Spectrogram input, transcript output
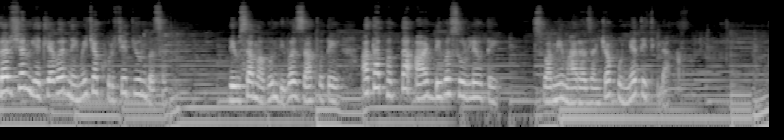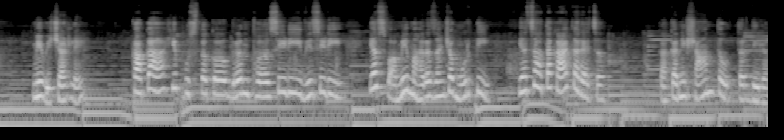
दर्शन घेतल्यावर नेहमीच्या खुर्चीत येऊन बसत. दिवसामागून दिवस जात होते. आता फक्त आठ दिवस उरले होते. स्वामी महाराजांच्या पुण्यतिथीला. मी विचारले काका ही पुस्तकं ग्रंथ C D V C D या स्वामी महाराजांच्या मूर्ती याचं आता काय करायचं? काकांनी शांत उत्तर दिलं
